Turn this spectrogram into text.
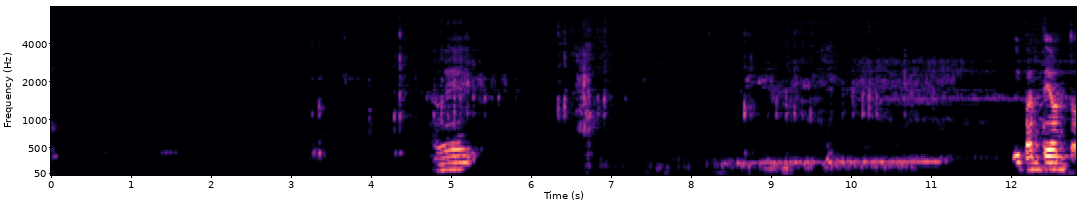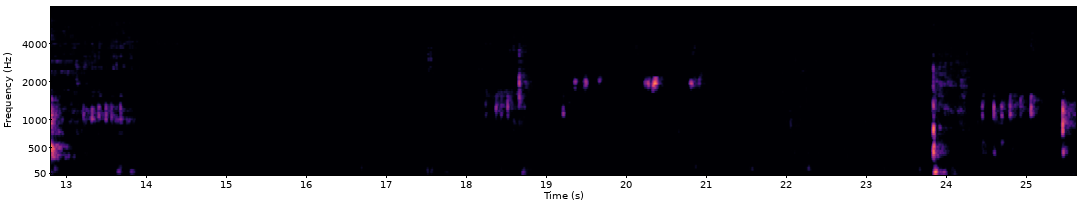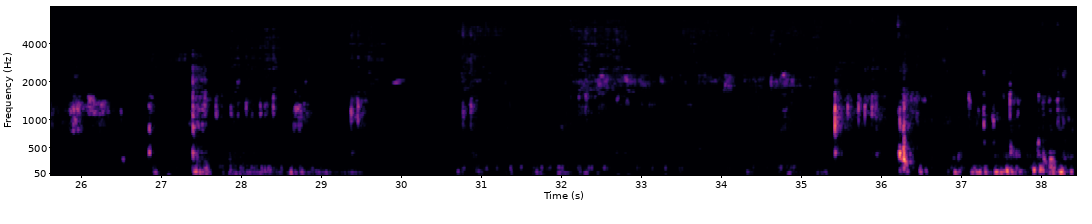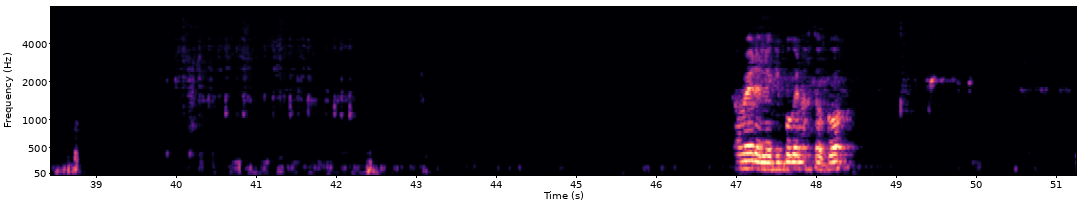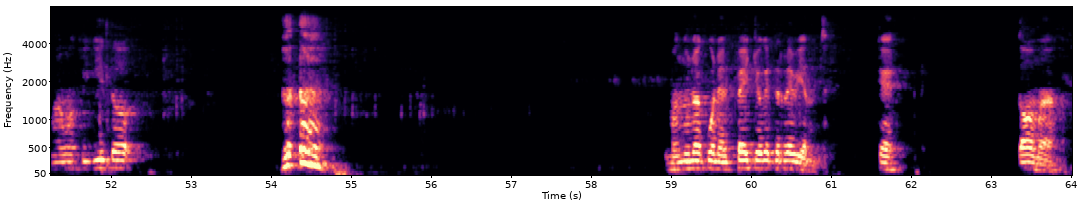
A ver. Y Panteón Top. A ver el equipo que nos tocó. Vamos, Piquito. Mando una cu en el pecho que te reviente. ¿Qué? Toma.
